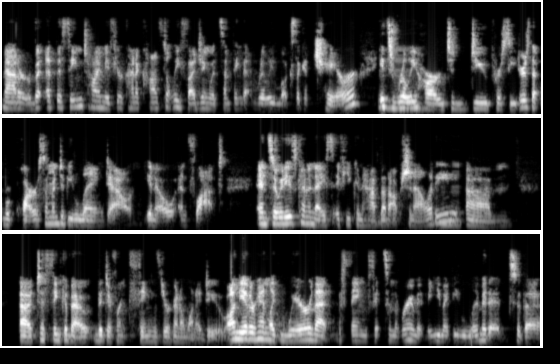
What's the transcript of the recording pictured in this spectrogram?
matter but at the same time if you're kind of constantly fudging with something that really looks like a chair mm-hmm. it's really mm-hmm. hard to do procedures that require someone to be laying down you know and flat and so it is kind of nice if you can have that optionality mm-hmm. um, uh, to think about the different things you're going to want to do. On the other hand, like where that thing fits in the room, it, you might be limited to the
